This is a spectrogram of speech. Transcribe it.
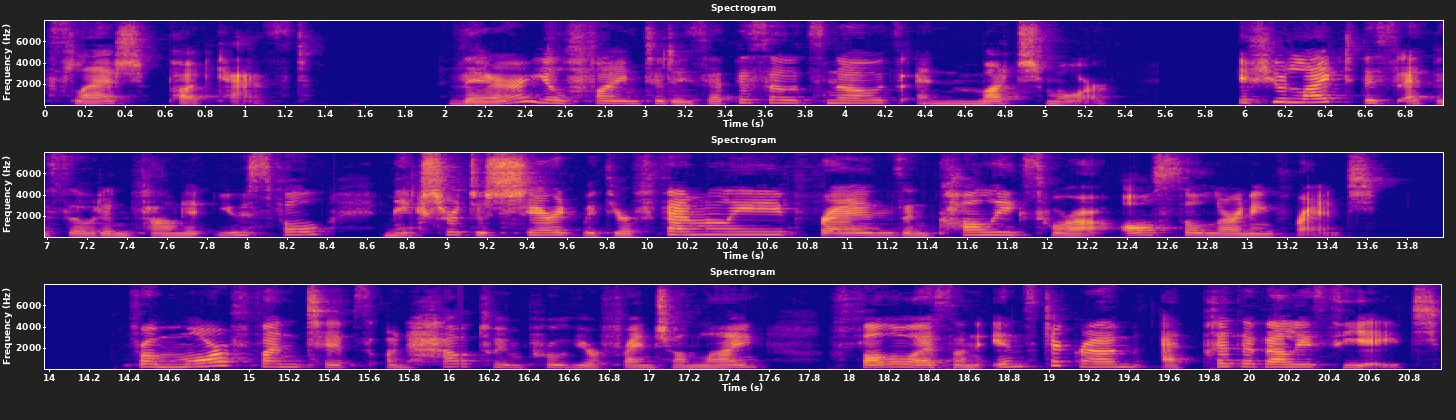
slash podcast. There you'll find today's episode's notes and much more. If you liked this episode and found it useful, make sure to share it with your family, friends, and colleagues who are also learning French. For more fun tips on how to improve your French online, follow us on Instagram at PretaValleyCH.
